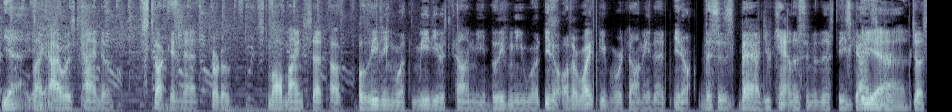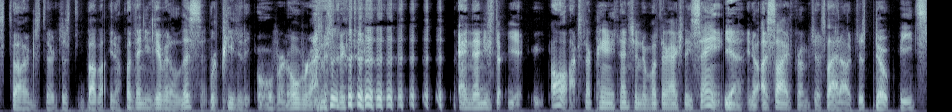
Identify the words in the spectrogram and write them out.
yeah, yeah. Like I was kind of stuck in that sort of small mindset of believing what the media was telling me, believing me what you know other white people were telling me that you know this is bad, you can't listen to this. These guys Yeah. are just thugs. They're just blah blah. You know. But then you give it a listen repeatedly over and over on this mixtape, and then you start. You, oh, I start paying attention to what they're actually saying. yeah. You know, aside from just flat out just dope beats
